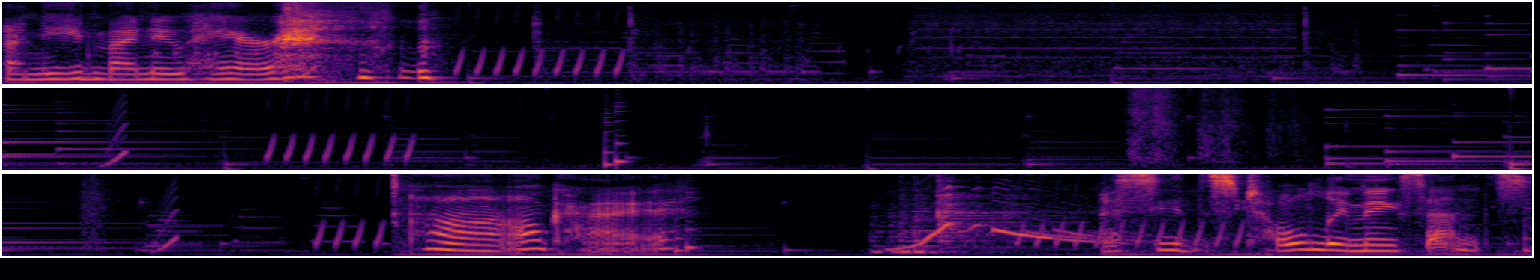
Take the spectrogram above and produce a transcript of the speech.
I need my new hair. Huh, okay. I see, this totally makes sense.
